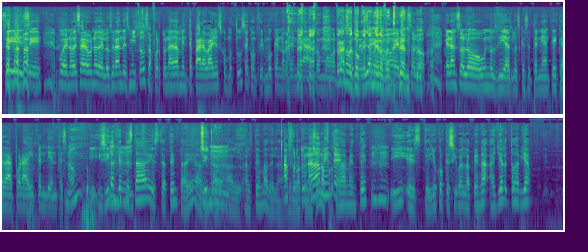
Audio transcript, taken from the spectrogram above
Sí, sí. Bueno, ese era uno de los grandes mitos. Afortunadamente para varios como tú se confirmó que no tenía como razón no me toca, ya mero, ¿no? eran, solo, eran solo unos días los que se tenían que quedar por ahí pendientes, ¿no? Y, y sí, la uh -huh. gente está este, atenta ¿eh? al, sí, claro. al, al, tema de la, afortunadamente. De la afortunadamente. Uh -huh. Y este, yo creo que sí vale la pena. Ayer todavía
